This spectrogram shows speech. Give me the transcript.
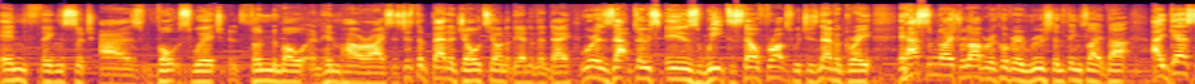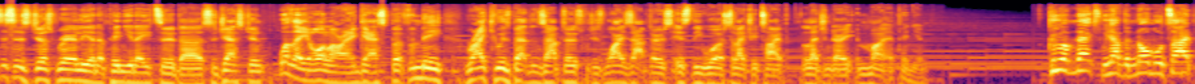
in things such as Volt Switch and Thunderbolt and Hidden Power Ice. It's just a better Jolteon at the end of the day. Whereas Zapdos is weak to Stealth Rocks, which is never great. It has some nice reliable recovery and Roost and things like that. I guess this is just really an opinionated uh, suggestion. Well, they all are, I guess. But for me, Raikou is better than Zapdos, which is why Zapdos is the worst electric type legendary in my opinion. Coming up next, we have the normal type.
